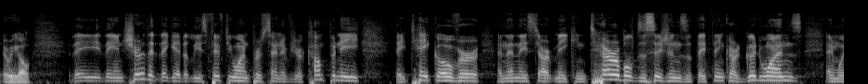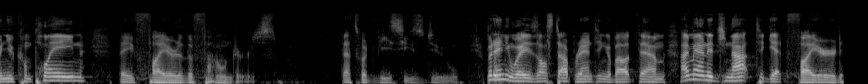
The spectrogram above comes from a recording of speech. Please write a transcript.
There we go. They, they ensure that they get at least 51% of your company, they take over, and then they start making terrible decisions that they think are good ones, and when you complain, they fire the founders. That's what VCs do. But anyways, I'll stop ranting about them. I managed not to get fired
